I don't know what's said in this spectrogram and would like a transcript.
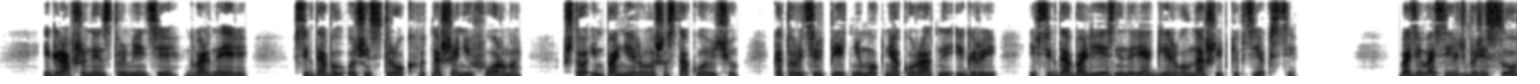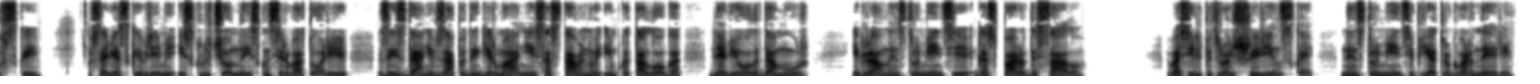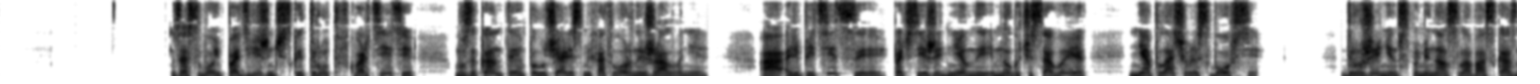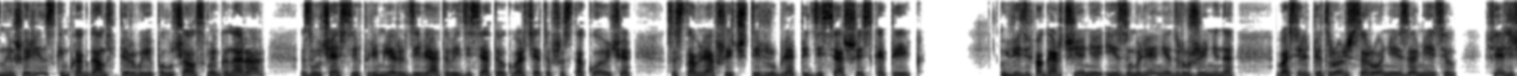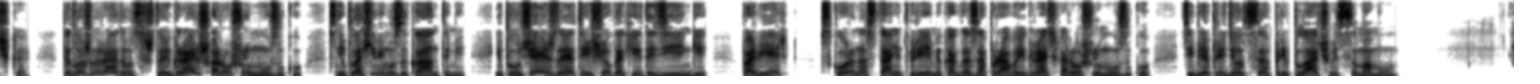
игравший на инструменте гварнери, всегда был очень строг в отношении формы, что импонировало Шостаковичу, который терпеть не мог неаккуратной игры и всегда болезненно реагировал на ошибки в тексте. Вадим Васильевич Борисовский, в советское время исключенный из консерватории за издание в Западной Германии составленного им каталога для виолы Дамур, играл на инструменте Гаспаро де Сало. Василий Петрович Ширинский на инструменте Пьетро Гварнери. За свой подвижнический труд в квартете музыканты получали смехотворные жалования, а репетиции, почти ежедневные и многочасовые, не оплачивались вовсе. Дружинин вспоминал слова, сказанные Ширинским, когда он впервые получал свой гонорар за участие в премьерах 9 и 10 квартетов Шостаковича, составлявшие 4 рубля 56 копеек. Увидев огорчение и изумление Дружинина, Василий Петрович с иронией заметил, «Федечка, ты должен радоваться, что играешь хорошую музыку с неплохими музыкантами и получаешь за это еще какие-то деньги. Поверь, Скоро настанет время, когда за право играть хорошую музыку тебе придется приплачивать самому.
